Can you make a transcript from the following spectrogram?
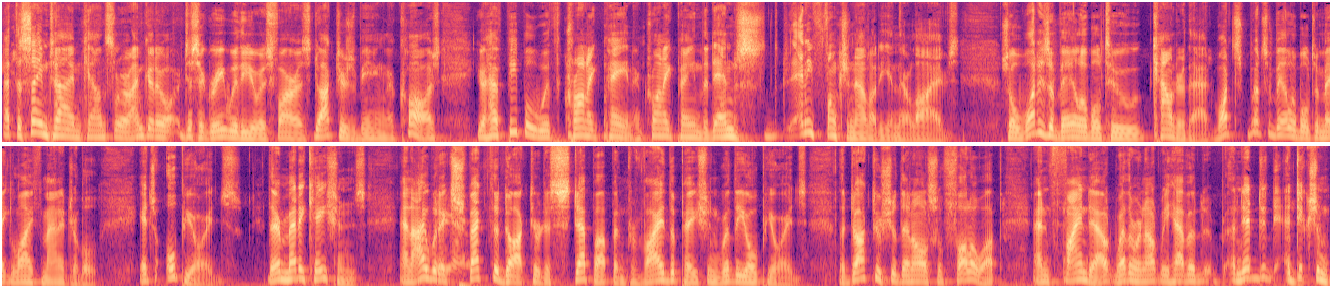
At the same time, Counselor, I'm going to disagree with you as far as doctors being the cause. You have people with chronic pain and chronic pain that ends any functionality in their lives. So, what is available to counter that? What's, what's available to make life manageable? It's opioids. They're medications. And I would expect the doctor to step up and provide the patient with the opioids. The doctor should then also follow up and find out whether or not we have a, an ad- addiction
